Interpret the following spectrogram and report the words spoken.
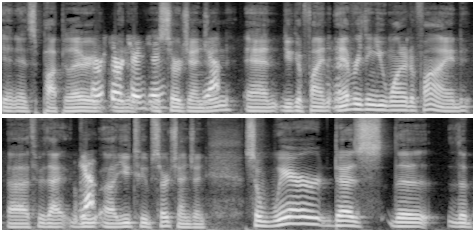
in its popularity, search, you know, engine. search engine, yep. and you could find mm-hmm. everything you wanted to find uh, through that yep. uh, YouTube search engine. So where does the the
